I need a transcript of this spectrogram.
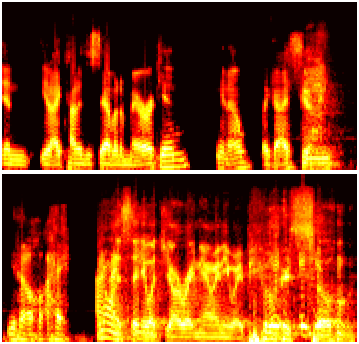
and you know, I kind of just say I'm an American. You know, like I see, yeah. you know, I. I don't want to say what you are right now, anyway. People it, are so. It,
